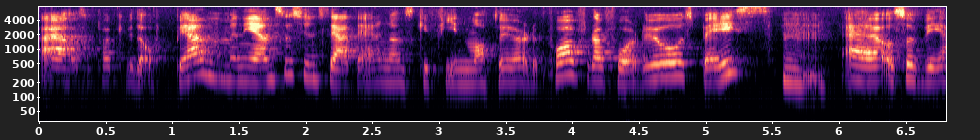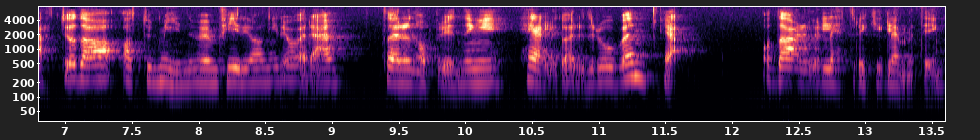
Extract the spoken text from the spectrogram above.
og så pakker vi det opp igjen. Men igjen så syns jeg at det er en ganske fin måte å gjøre det på, for da får du jo space. Eh, og så vet du jo da at du minimum fire ganger i året tar en opprydning i hele garderoben. Ja. Og da er det vel lettere å ikke glemme ting.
